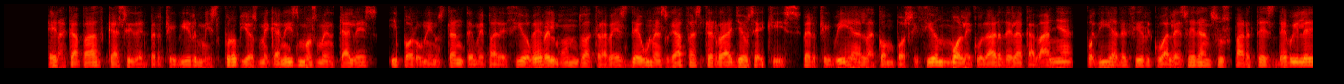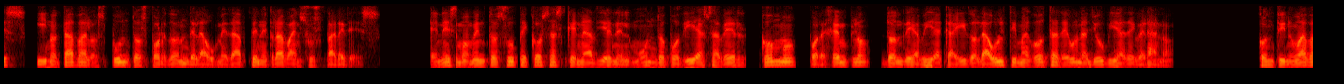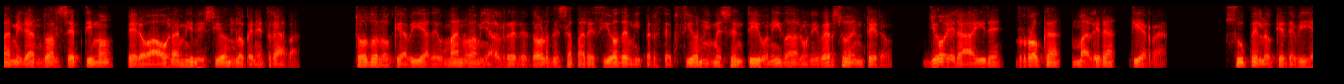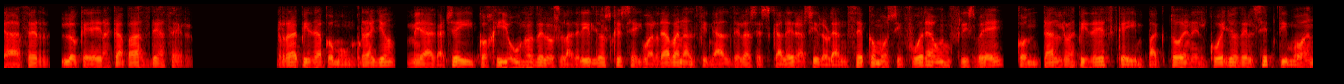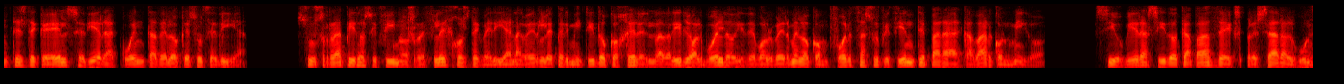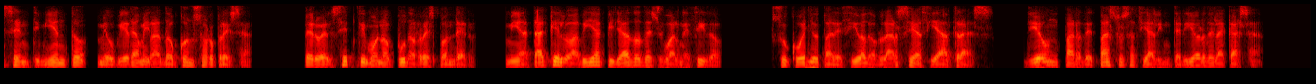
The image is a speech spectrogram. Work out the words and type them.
Era capaz casi de percibir mis propios mecanismos mentales, y por un instante me pareció ver el mundo a través de unas gafas de rayos X. Percibía la composición molecular de la cabaña, podía decir cuáles eran sus partes débiles, y notaba los puntos por donde la humedad penetraba en sus paredes. En ese momento supe cosas que nadie en el mundo podía saber, como, por ejemplo, dónde había caído la última gota de una lluvia de verano. Continuaba mirando al séptimo, pero ahora mi visión lo penetraba. Todo lo que había de humano a mi alrededor desapareció de mi percepción y me sentí unida al universo entero. Yo era aire, roca, madera, tierra. Supe lo que debía hacer, lo que era capaz de hacer. Rápida como un rayo, me agaché y cogí uno de los ladrillos que se guardaban al final de las escaleras y lo lancé como si fuera un frisbee, con tal rapidez que impactó en el cuello del séptimo antes de que él se diera cuenta de lo que sucedía. Sus rápidos y finos reflejos deberían haberle permitido coger el ladrillo al vuelo y devolvérmelo con fuerza suficiente para acabar conmigo. Si hubiera sido capaz de expresar algún sentimiento, me hubiera mirado con sorpresa. Pero el séptimo no pudo responder. Mi ataque lo había pillado desguarnecido. Su cuello pareció doblarse hacia atrás. Dio un par de pasos hacia el interior de la casa.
